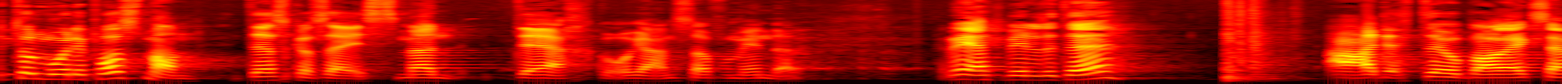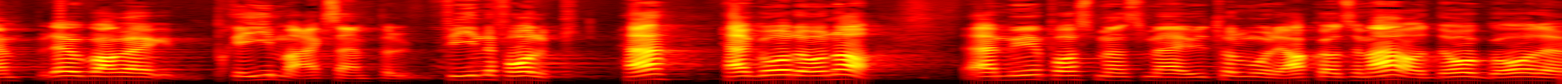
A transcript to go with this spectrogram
utålmodig postmann, det skal sies, men der går grensa for min del. Vi har et bilde til. Ah, dette er jo bare eksempel. Det er jo bare prima eksempel. Fine folk. Hæ? Her går det unna. Det er mye postmenn som er utålmodige, akkurat som meg, og da går det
